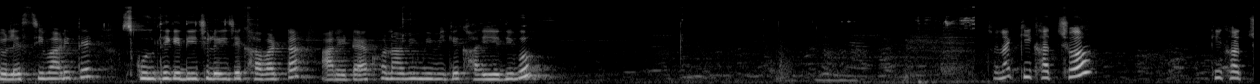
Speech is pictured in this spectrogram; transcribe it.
চলে এসেছি বাড়িতে। স্কুল থেকে দিয়েছিল এই যে খাবারটা আর এটা এখন আমি মিমিকে খাইয়ে দিব। সোনা কি খাচ্ছ? কি খাচ্ছ?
